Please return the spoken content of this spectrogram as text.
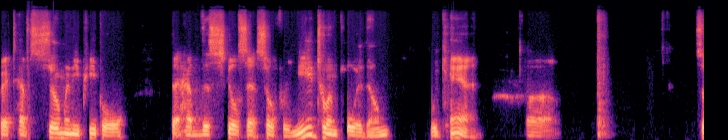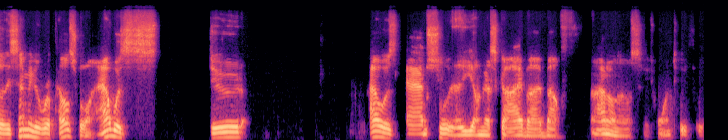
We have to have so many people that have this skill set. So if we need to employ them, we can. Uh, so they sent me to rappel school. I was, dude, I was absolutely the youngest guy by about, I don't know, say one, two, three,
